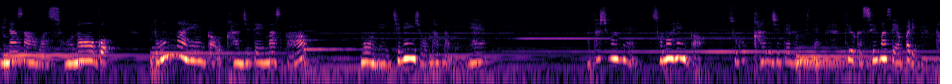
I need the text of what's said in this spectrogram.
皆さんはその後どんな変化を感じていますか？もうね1年以上経ったもんね。私はねその変化すごく感じてるんですね。っていうかすいませんやっぱりト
